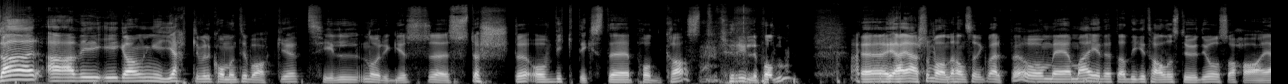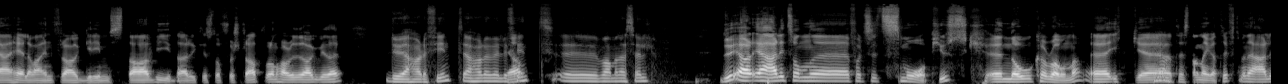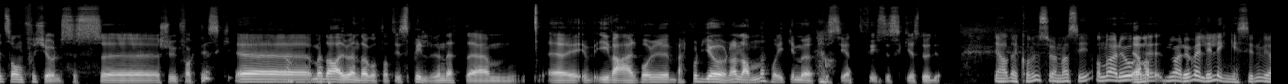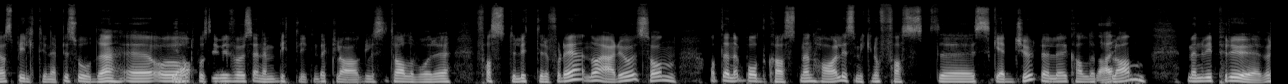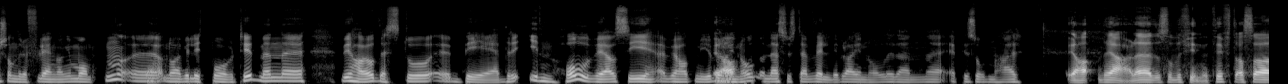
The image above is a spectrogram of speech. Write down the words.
Der er vi i gang. Hjertelig velkommen tilbake til Norges eh, største og viktigste podkast, Tryllepodden. Eh, jeg er som vanlig Hans Henrik Verpe, og med meg i dette digitale studio så har jeg hele veien fra Grimstad Vidar Kristoffer Strat. Hvordan har du det i dag, Vidar? Du, jeg har det fint. Jeg har det veldig ja. fint. Uh, hva med deg selv? Du, jeg, jeg, er litt sånn uh, faktisk litt småpjusk. Uh, no corona. Uh, ikke ja. testa negativt, men jeg er litt sånn forkjølelsessjuk, faktisk. Ja. Men da er det jo enda godt at vi spiller inn dette i hver vår, hvert vårt hjørne av landet, og ikke møtes ja. i et fysisk studio. Ja, det kan du søren meg si. Og nå er, det jo, nå er det jo veldig lenge siden vi har spilt inn episode. og si, vi får sende en bitte liten beklagelse til alle våre faste lyttere for det. Nå er det jo sånn at denne podkasten har liksom ikke noe fast schedule, eller kall det plan. Nei. Men vi prøver sånn røftlig en gang i måneden. Uh, ja. Nå er vi litt på overtid, men uh, vi har jo desto eh, bedre innhold, vil jeg jo si. Vi har hatt mye bra ja. innhold, men jeg syns det er veldig bra innhold i den episoden her. Ja, det er det. Så definitivt. Altså,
